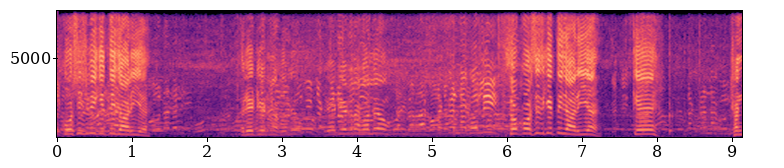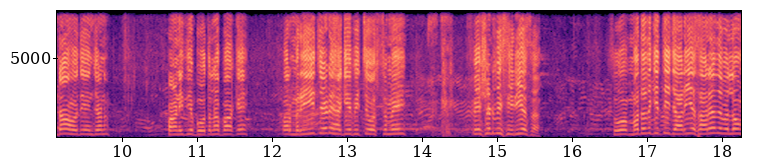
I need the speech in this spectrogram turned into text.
ਕੋਸ਼ਿਸ਼ ਵੀ ਕੀਤੀ ਜਾ ਰਹੀ ਹੈ। ਰੇਡੀਏਟਰ ਨਾ ਖੋਲਿਓ। ਰੇਡੀਏਟਰ ਨਾ ਖੋਲਿਓ। ਸੋ ਕੋਸ਼ਿਸ਼ ਕੀਤੀ ਜਾ ਰਹੀ ਹੈ ਕਿ ਠੰਡਾ ਹੋ ਜੇ ਇੰਜਨ ਪਾਣੀ ਦੀਆਂ ਬੋਤਲਾਂ ਪਾ ਕੇ। ਪਰ ਮਰੀਜ਼ ਜਿਹੜੇ ਹੈਗੇ ਵਿੱਚ ਉਸ ਸਮੇਂ ਪੇਸ਼ੈਂਟ ਵੀ ਸੀਰੀਅਸ ਆ। ਸੋ ਮਦਦ ਕੀਤੀ ਜਾ ਰਹੀ ਹੈ ਸਾਰਿਆਂ ਦੇ ਵੱਲੋਂ।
